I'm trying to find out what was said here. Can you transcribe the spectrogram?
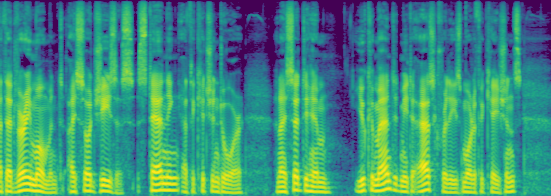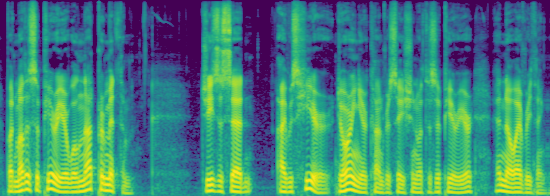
At that very moment, I saw Jesus standing at the kitchen door, and I said to him, You commanded me to ask for these mortifications, but Mother Superior will not permit them. Jesus said, I was here during your conversation with the Superior and know everything.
